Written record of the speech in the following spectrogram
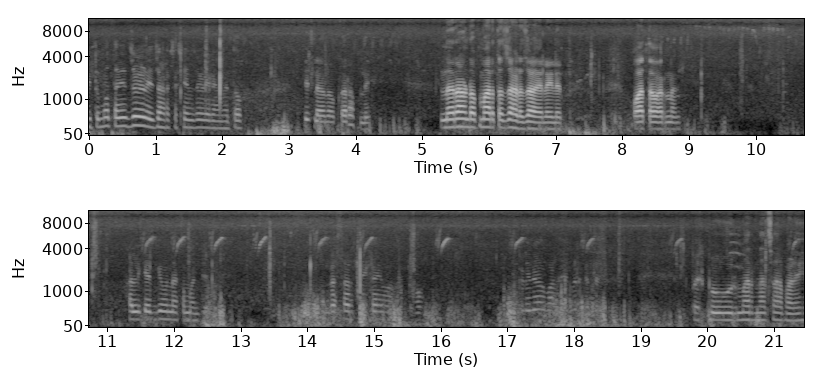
तिथं मताने जळले झाड कशाने जळले काय माहिती. तो तिथल्या लवकर आपले. न राऊंड ऑफ मारता झाडं जळायला लागल्यात. वातावरणाने हलक्यात घेऊ नका म्हणते. घसरते काय हो. इकडे भरपूर मरणाचा आभाळ आहे.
